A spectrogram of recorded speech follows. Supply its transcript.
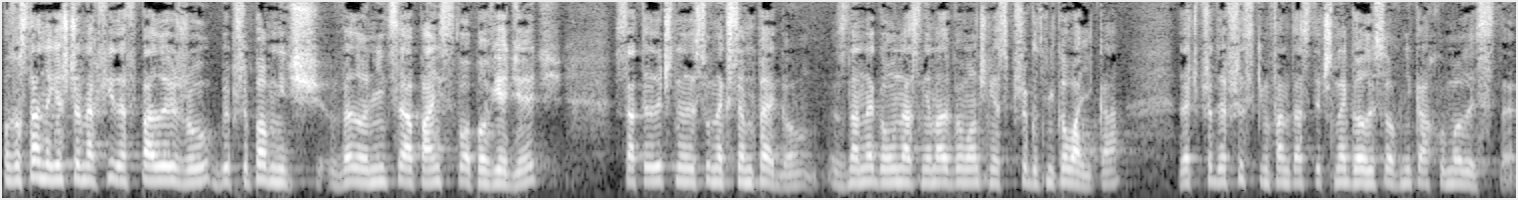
Pozostanę jeszcze na chwilę w Paryżu, by przypomnieć Weronice, a Państwu opowiedzieć satyryczny rysunek Sempego, znanego u nas niemal wyłącznie z przygód Mikołajka, lecz przede wszystkim fantastycznego rysownika humorystę.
